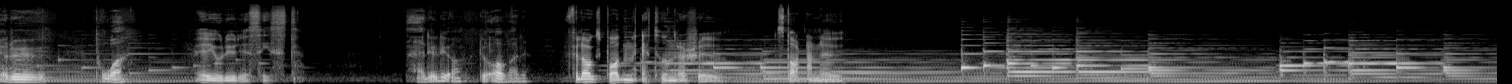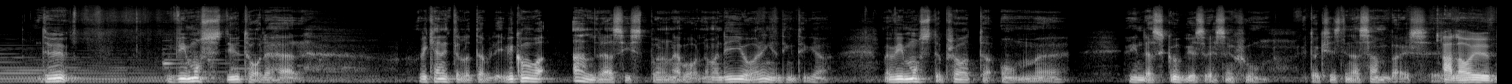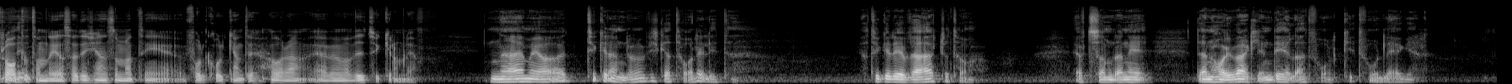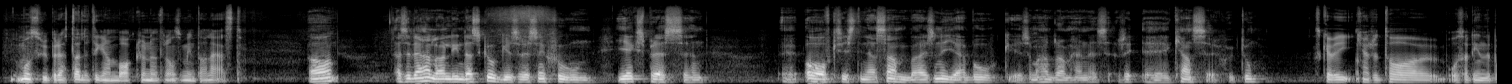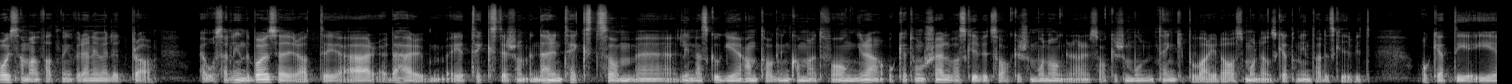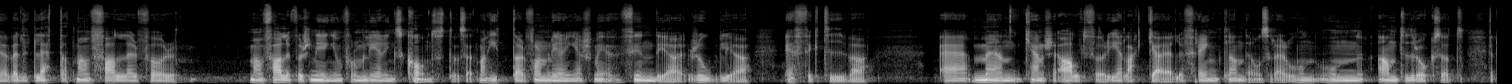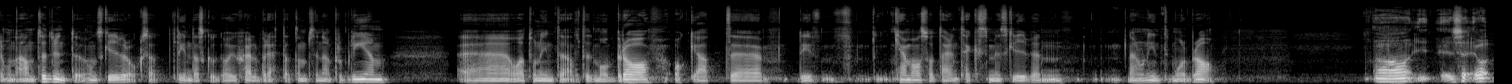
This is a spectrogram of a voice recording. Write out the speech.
Ska du på? Jag gjorde ju det sist. Nej, det gjorde jag. Du avade. Förlagspodden 107 startar nu. Du, vi måste ju ta det här. Vi kan inte låta bli. Vi kommer vara allra sist på den här bollen, men det gör ingenting tycker jag. Men vi måste prata om uh, Linda Skugges recension utav Kristina Sandbergs. Uh, Alla har ju pratat om det så det känns som att det, folk orkar inte höra även vad vi tycker om det. Nej, men jag tycker ändå att vi ska ta det lite. Jag tycker det är värt att ta. Eftersom den, är, den har ju verkligen delat folk i två läger. Då måste du berätta lite grann bakgrunden för de som inte har läst. Ja, alltså det handlar om Linda Skugges recension i Expressen eh, av Kristina Sandbergs nya bok eh, som handlar om hennes eh, cancersjukdom. Ska vi kanske ta Åsa Linderborgs sammanfattning för den är väldigt bra. Åsa Linderborg säger att det, är, det, här är texter som, det här är en text som eh, Linda Skugge antagligen kommer att få ångra och att hon själv har skrivit saker som hon ångrar, saker som hon tänker på varje dag som hon önskar att hon inte hade skrivit. Och att det är väldigt lätt att man faller för man faller för sin egen formuleringskonst. Så att man hittar formuleringar som är fyndiga, roliga, effektiva eh, men kanske alltför elaka eller förenklande och sådär. Hon, hon antyder också att, eller hon antyder inte, hon skriver också att Linda Skugga har ju själv berättat om sina problem eh, och att hon inte alltid mår bra och att eh, det kan vara så att det här är en text som är skriven när hon inte mår bra. Ja,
